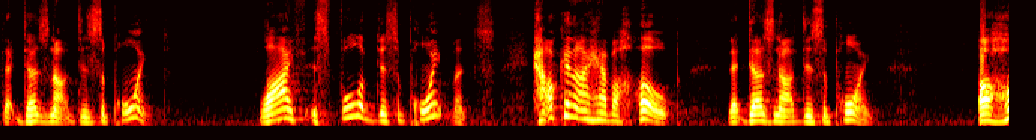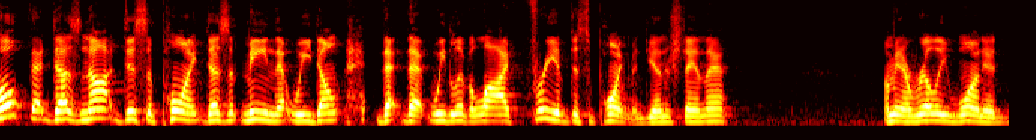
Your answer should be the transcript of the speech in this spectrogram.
that does not disappoint? Life is full of disappointments. How can I have a hope that does not disappoint? A hope that does not disappoint doesn't mean that we don't that, that we live a life free of disappointment. Do you understand that? I mean, I really wanted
